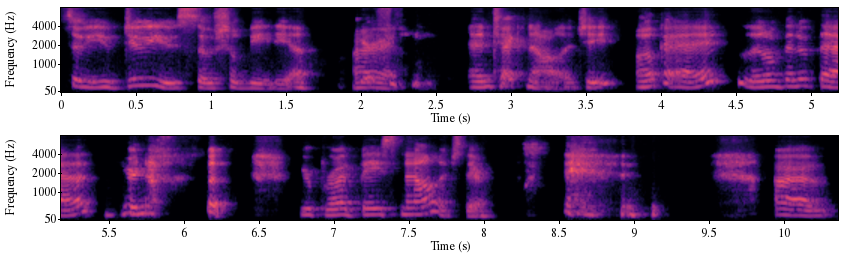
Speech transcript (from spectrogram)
So you do use social media, all Yes. right, and technology. Okay, a little bit of that. You're not, your broad-based knowledge there. Um,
